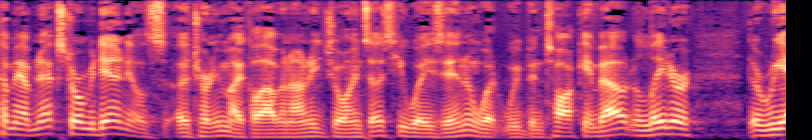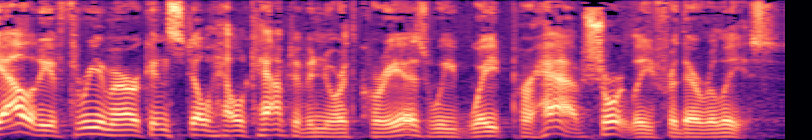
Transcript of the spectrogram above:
Coming up next, Stormy Daniels attorney Michael Avenatti joins us. He weighs in on what we've been talking about, and later, the reality of three Americans still held captive in North Korea as we wait, perhaps shortly, for their release.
